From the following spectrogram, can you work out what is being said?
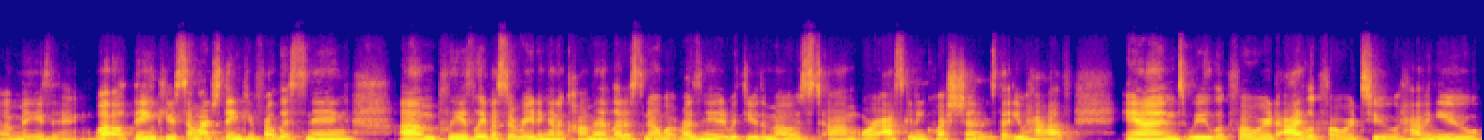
Amazing. Well, thank you so much. Thank you for listening. Um, please leave us a rating and a comment. Let us know what resonated with you the most um, or ask any questions that you have. And we look forward, I look forward to having you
